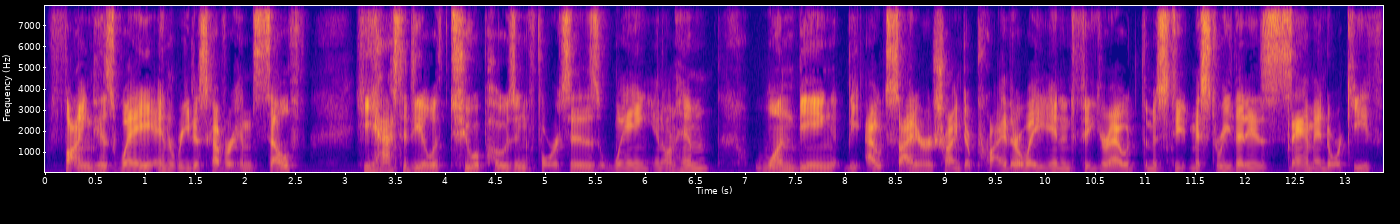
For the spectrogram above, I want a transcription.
find his way and rediscover himself he has to deal with two opposing forces weighing in on him. One being the outsider trying to pry their way in and figure out the mystery that is Sam and or Keith.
